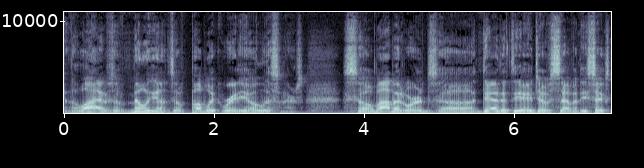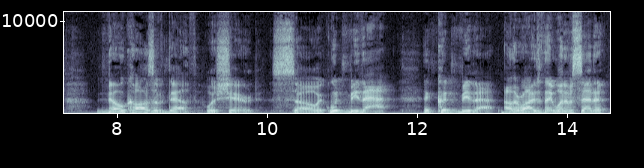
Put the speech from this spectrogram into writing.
in the lives of millions of public radio listeners. So, Bob Edwards, uh, dead at the age of 76 no cause of death was shared. So it wouldn't be that. It couldn't be that. Otherwise, they would have said it.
